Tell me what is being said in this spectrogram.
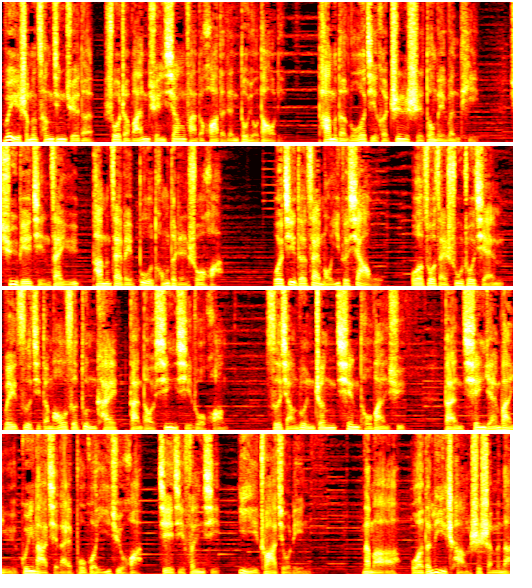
为什么曾经觉得说着完全相反的话的人都有道理？他们的逻辑和知识都没问题，区别仅在于他们在为不同的人说话。我记得在某一个下午，我坐在书桌前，为自己的茅塞顿开感到欣喜若狂。思想论争千头万绪，但千言万语归纳起来不过一句话：阶级分析一抓就灵。那么我的立场是什么呢？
